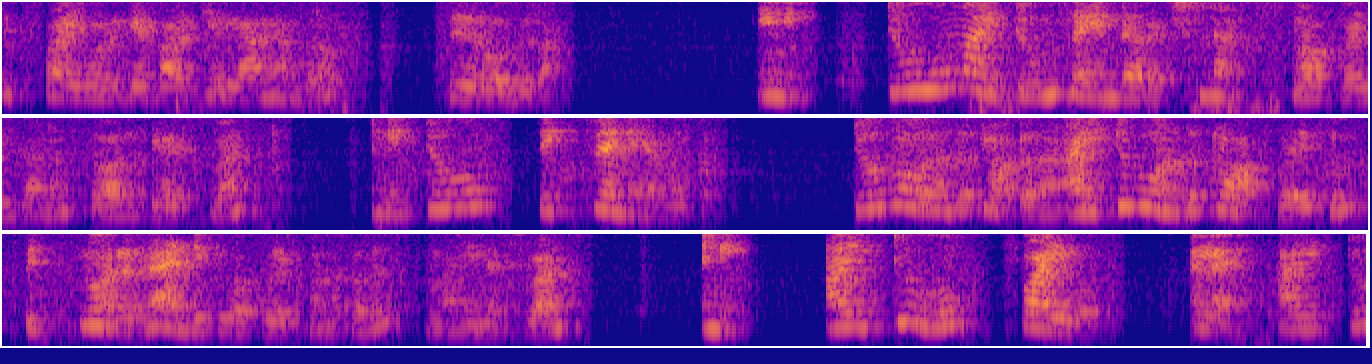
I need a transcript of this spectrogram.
സിക്സ് ഫൈവ് ഒഴികെ ബാക്കി എല്ലാ നമ്പറും സീറോസ് ഇടാം. ഇനി ടൂവും ഐ ടൂവും സെയിം ഡയറക്ഷനാണ് ക്ലോക്ക് വൈസ് ആണ്. സോ അത് പ്ലസ് വൺ ഇനി ടൂവും സിക്സ് തന്നെയാണ് നോക്കാം? ടു പോകുന്നത് ക്ലോ ഐ ടു പോകുന്നത് ക്ലോക്ക് വൈസും സിക്സ് എന്ന് പറയുന്നത് ആന്റി ക്ലോക്ക് വൈസും ആണ്. അപ്പോൾ അത് മൈനസ് വൺ ഇനി ഐ ടുവും ഫൈവും അല്ലേ? ഐ ടു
